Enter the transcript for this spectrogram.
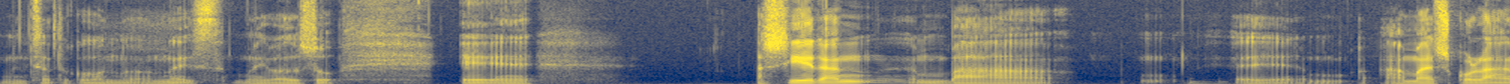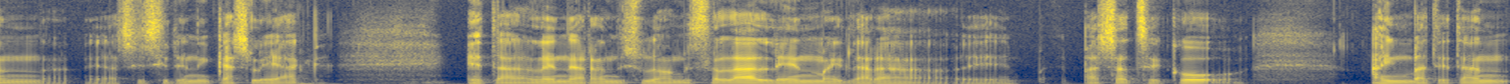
mintzatuko naiz, nahi baduzu. E, hasieran ba, e, ama eskolan hasi ziren ikasleak, eta lehen erran dizudan bezala, lehen mailara e, pasatzeko hainbatetan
